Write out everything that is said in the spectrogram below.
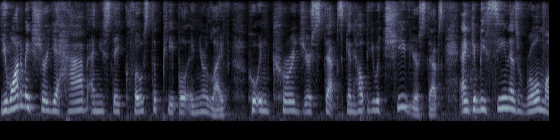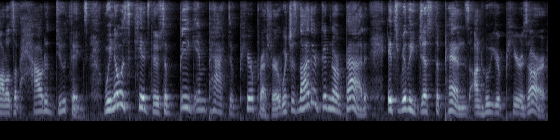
You want to make sure you have and you stay close to people in your life who encourage your steps, can help you achieve your steps, and can be seen as role models of how to do things. We know as kids there's a big impact of peer pressure, which is neither good nor bad. It really just depends on who your peers are.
